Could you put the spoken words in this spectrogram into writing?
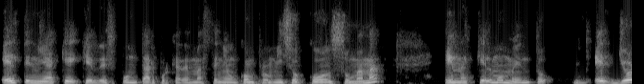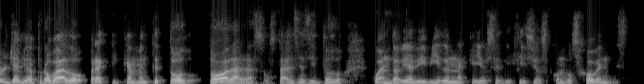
Él tenía que, que, despuntar porque además tenía un compromiso con su mamá. En aquel momento, él, George había probado prácticamente todo, todas las sustancias y todo, cuando había vivido en aquellos edificios con los jóvenes.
